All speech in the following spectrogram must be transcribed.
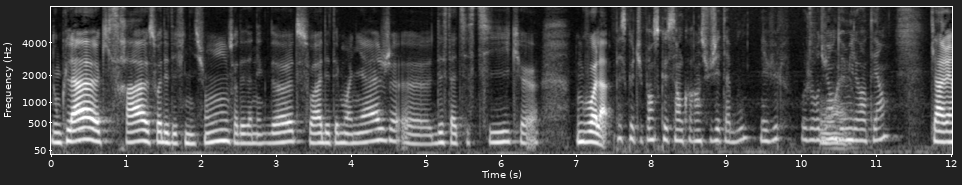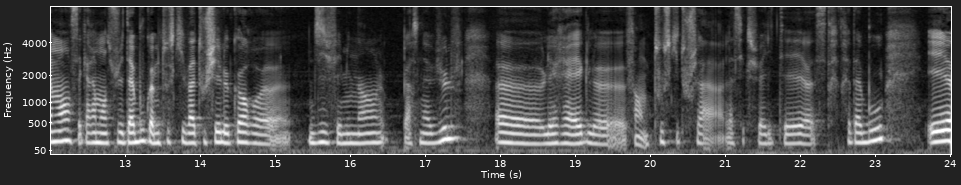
Donc là, euh, qui sera soit des définitions, soit des anecdotes, soit des témoignages, euh, des statistiques. Donc voilà. Parce que tu penses que c'est encore un sujet tabou, les vulves, aujourd'hui en 2021 Carrément, c'est carrément un sujet tabou, comme tout ce qui va toucher le corps dit féminin, personne à vulve. Euh, les règles, euh, enfin tout ce qui touche à la sexualité, euh, c'est très très tabou. Et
